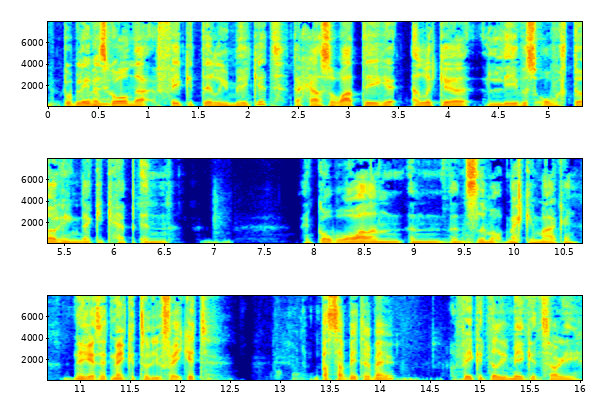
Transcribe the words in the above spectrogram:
Het probleem is gewoon dat fake it till you make it, dat gaat zo wat tegen elke levensovertuiging dat ik heb in. En Kobe wil wel een, een, een slimme opmerking maken. Nee, jij zit make it till you fake it. Past dat beter bij u? Fake it till you make it, sorry.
